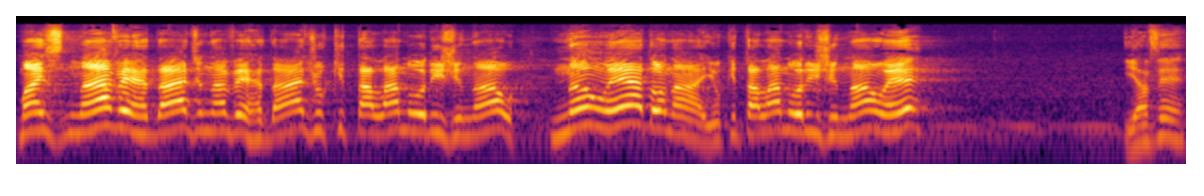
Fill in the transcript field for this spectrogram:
Mas na verdade, na verdade, o que está lá no original não é Adonai, o que está lá no original é Yahvé.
